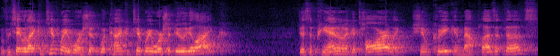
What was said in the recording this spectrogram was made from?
If we say we like contemporary worship, what kind of contemporary worship do we like? Just a piano and a guitar like Shem Creek and Mount Pleasant does?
